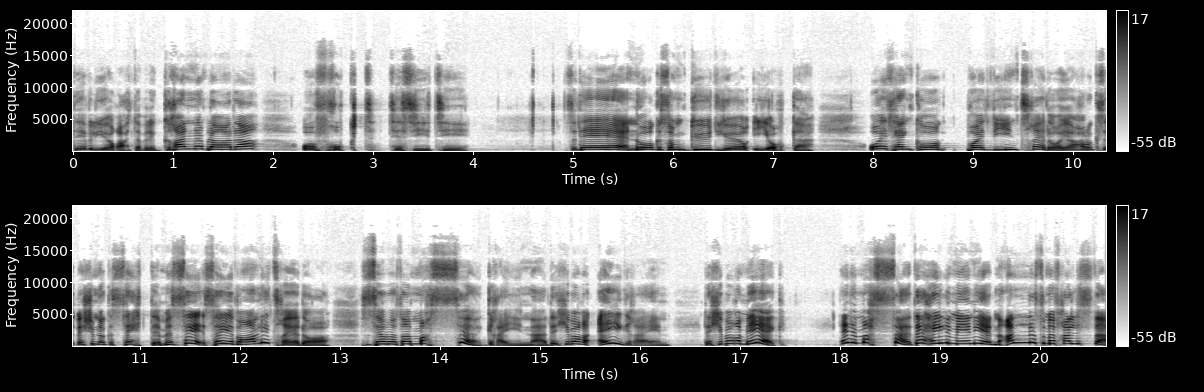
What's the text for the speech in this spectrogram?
det vil gjøre at det blir grønne blader og frukt til sin tid. Så det er noe som Gud gjør i oss. Og jeg tenker også på et vintre. da, jeg vet ikke om dere har sett det, men se, se et vanlig tre. da, Så ser du at det er masse greiner. Det er ikke bare én grein. Det er ikke bare meg. Masse. Det er hele menigheten. Alle som er frelste.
